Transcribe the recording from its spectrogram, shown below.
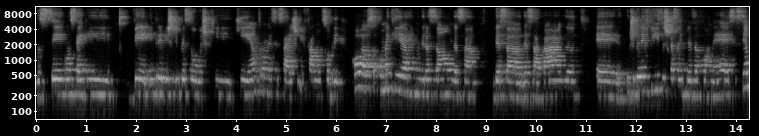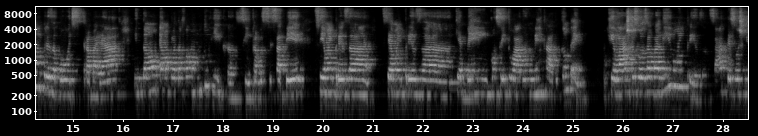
Você consegue ver entrevistas de pessoas que, que entram nesse site e falam sobre qual é, como é que é a remuneração dessa, dessa, dessa vaga, é, os benefícios que essa empresa fornece, se é uma empresa boa de se trabalhar. Então, é uma plataforma muito rica, sim, para você saber se é uma empresa se é uma empresa que é bem conceituada no mercado também. Porque lá as pessoas avaliam a empresa, sabe? Pessoas que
